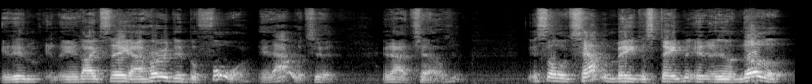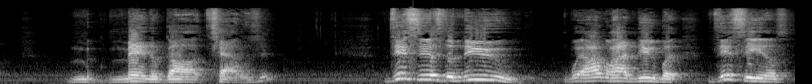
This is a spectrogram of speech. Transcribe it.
And, and like I say, I heard it before in our church, and I challenged it. And so the chaplain made the statement, and, and another man of God challenged it. This is the new, well, I don't know how new, but this is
